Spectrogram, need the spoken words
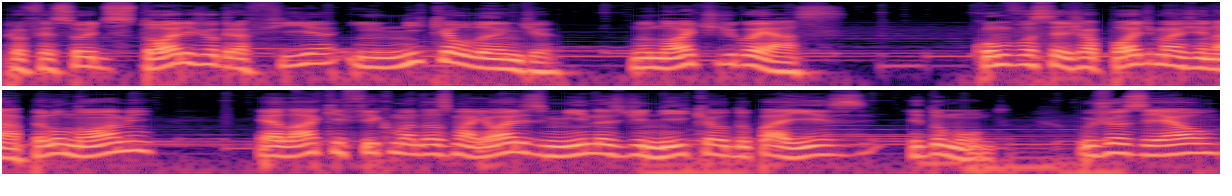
professor de História e Geografia em Niquelândia, no norte de Goiás. Como você já pode imaginar pelo nome, é lá que fica uma das maiores minas de níquel do país e do mundo. O Josiel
